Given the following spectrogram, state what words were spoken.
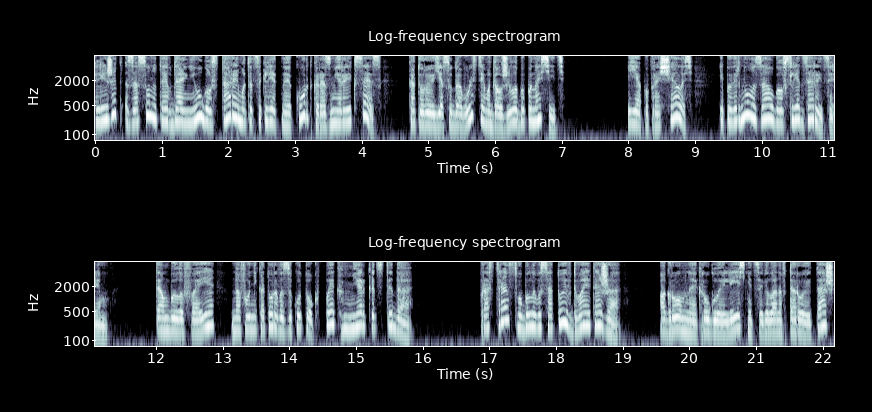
лежит засунутая в дальний угол старая мотоциклетная куртка размера XS, которую я с удовольствием одолжила бы поносить. Я попрощалась и повернула за угол вслед за рыцарем. Там было фойе, на фоне которого закуток Пэк мерк от стыда. Пространство было высотой в два этажа. Огромная круглая лестница вела на второй этаж,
